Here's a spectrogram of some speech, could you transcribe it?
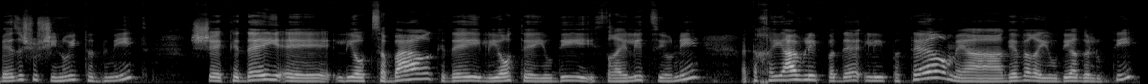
באיזשהו שינוי תדמית שכדי להיות צבר, כדי להיות יהודי ישראלי ציוני, אתה חייב להיפטר מהגבר היהודי הגלותי,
